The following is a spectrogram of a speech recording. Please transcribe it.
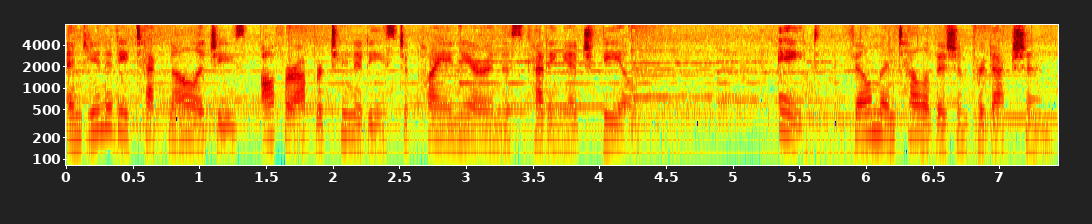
and Unity Technologies offer opportunities to pioneer in this cutting-edge field. 8. Film and television production.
